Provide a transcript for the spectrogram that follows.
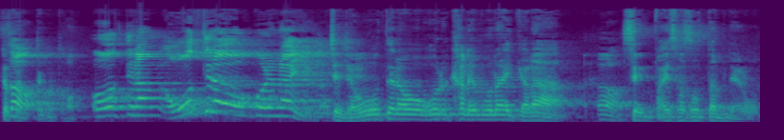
とかってこそう。大寺大寺は怒れないよ。じゃあじゃあ大寺をおごる金もないからうん。先輩誘ったみたいなこ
